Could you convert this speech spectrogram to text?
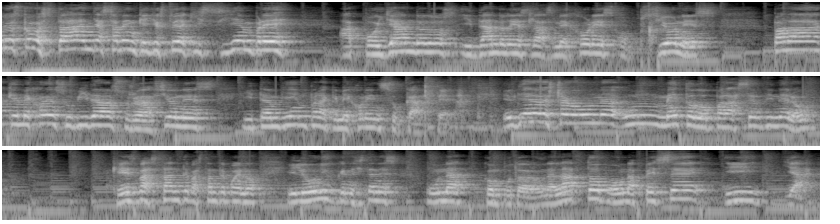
amigos, ¿cómo están? Ya saben que yo estoy aquí siempre apoyándolos y dándoles las mejores opciones para que mejoren su vida, sus relaciones y también para que mejoren su cartera. El día de hoy les traigo un método para hacer dinero que es bastante, bastante bueno y lo único que necesitan es una computadora, una laptop o una PC y ya.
